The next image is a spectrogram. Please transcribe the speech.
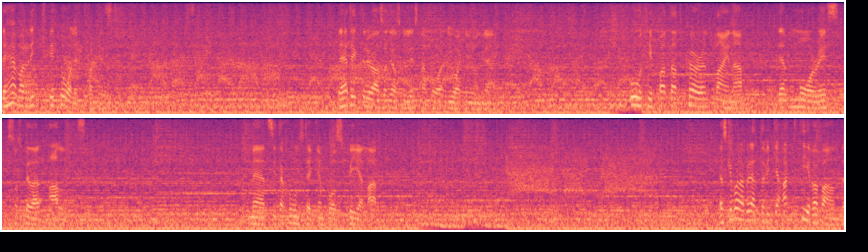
Det här var riktigt dåligt faktiskt. Det här tyckte du alltså att jag skulle lyssna på, Joakim Lundgren? Otippat att current lineup, det är Morris som spelar allt. Med citationstecken på spelar. Jag ska bara berätta vilka aktiva band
